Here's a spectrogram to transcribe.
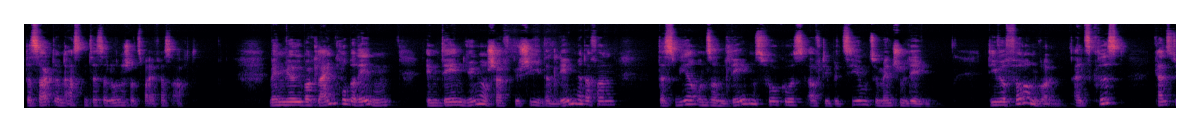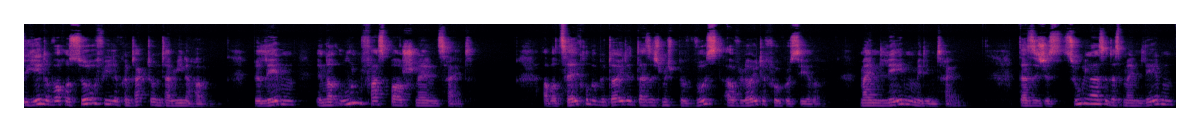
Das sagt er in 1. Thessalonischer 2, Vers 8. Wenn wir über Kleingruppe reden, in denen Jüngerschaft geschieht, dann reden wir davon, dass wir unseren Lebensfokus auf die Beziehung zu Menschen legen, die wir fördern wollen. Als Christ kannst du jede Woche so viele Kontakte und Termine haben. Wir leben in einer unfassbar schnellen Zeit. Aber Zellgruppe bedeutet, dass ich mich bewusst auf Leute fokussiere, mein Leben mit ihnen teile, dass ich es zulasse, dass mein Leben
